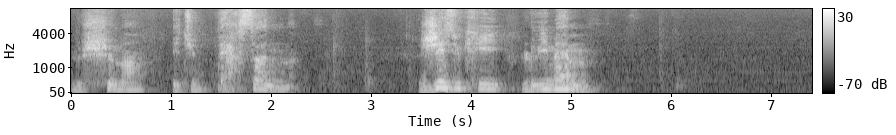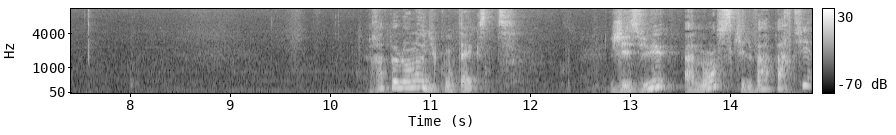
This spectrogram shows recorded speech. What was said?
Le chemin est une personne. Jésus-Christ lui-même. Rappelons-nous du contexte. Jésus annonce qu'il va partir.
